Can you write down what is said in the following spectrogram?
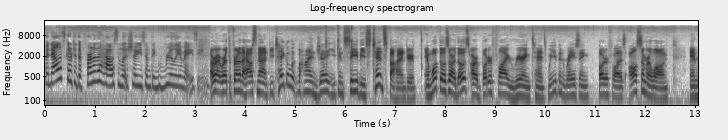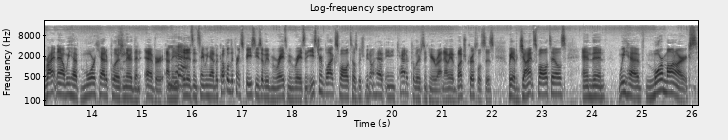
But now let's go to the front of the house and let's show you something really amazing. All right, we're at the front of the house now, and if you take a look behind Jay, you can see these tents behind her. And what those are, those are butterfly rearing tents. We've been raising butterflies all summer long, and right now we have more caterpillars in there than ever. I mean, Yeah. it is insane. We have a couple different species that we've been raising. We've been raising eastern black swallowtails, which we don't have any caterpillars in here right now. We have a bunch of chrysalises. We have giant swallowtails, and then we have more monarchs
